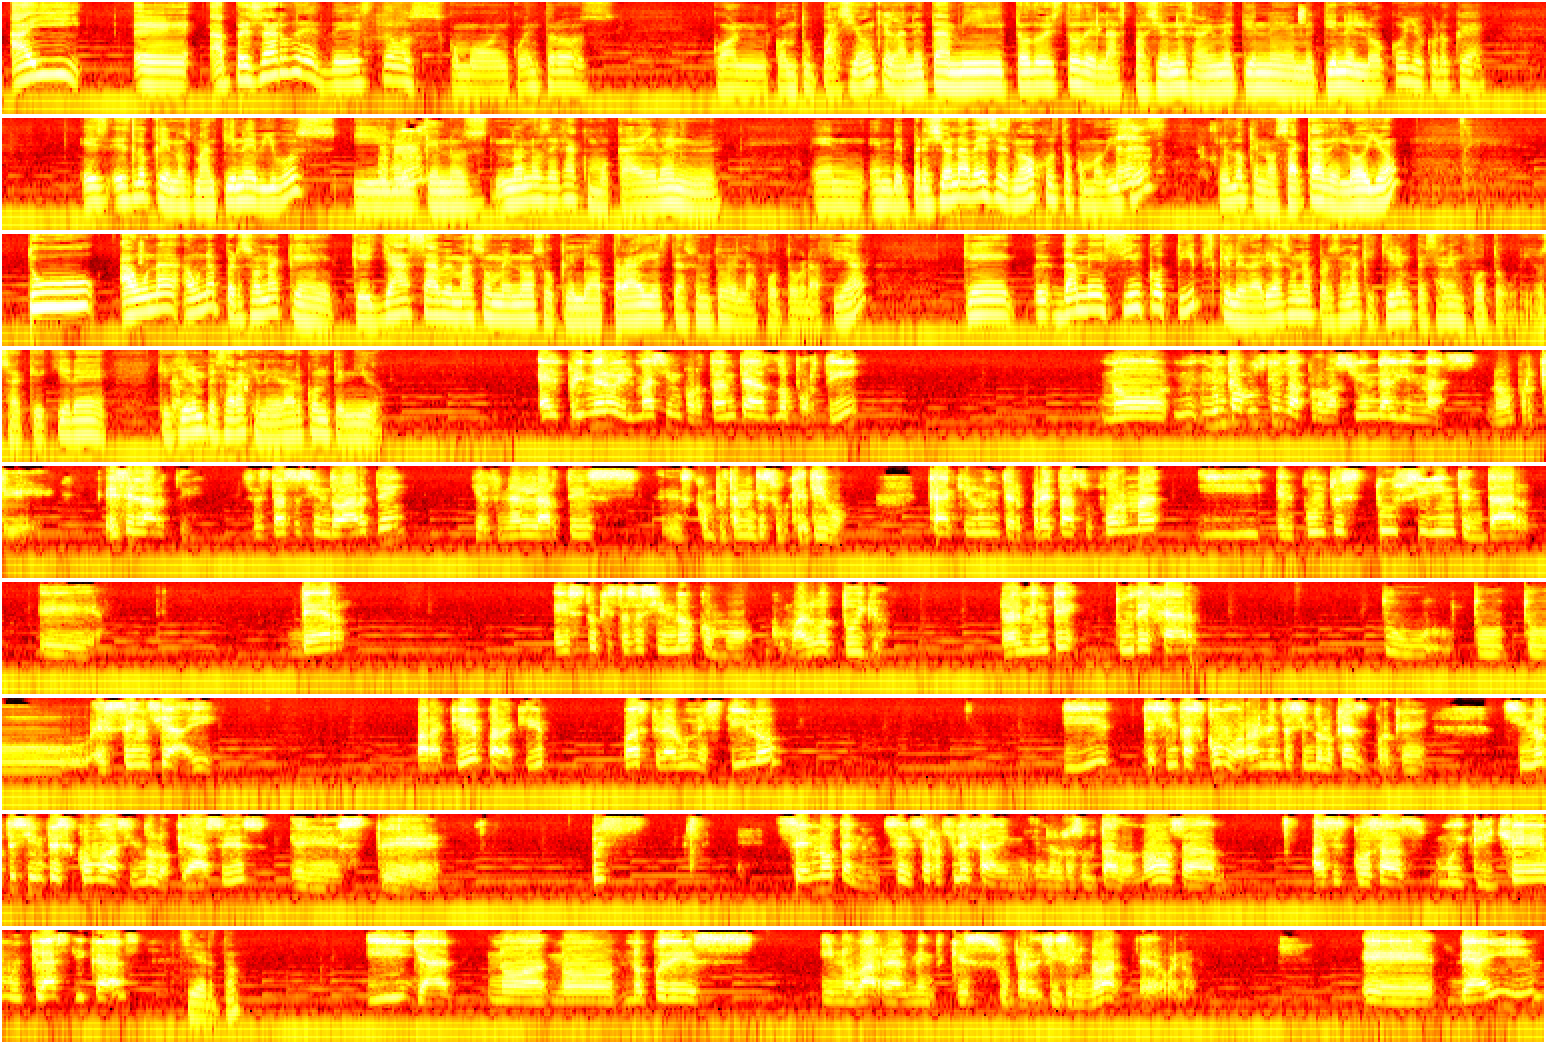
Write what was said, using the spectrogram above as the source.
Hay, eh, a pesar de, estos como encuentros con, con, tu pasión, que la neta a mí todo esto de las pasiones a mí me tiene, me tiene loco, yo creo que es, es lo que nos mantiene vivos y lo que nos, no nos deja como caer en, en, en depresión a veces, ¿no? Justo como dices, que es lo que nos saca del hoyo. Tú, a una, a una persona que, ya sabe más o menos o que le atrae este asunto de la fotografía, que eh, dame cinco tips que le darías a una persona que quiere empezar en foto, güey. O sea, que quiere, que quiere empezar a generar contenido. El primero y el más importante, hazlo por ti. No, nunca busques la aprobación de alguien más, ¿no? Porque es el arte. O sea, estás haciendo arte y al final el arte es, es completamente subjetivo cada quien lo interpreta a su forma y el punto es tú sí intentar eh, ver esto que estás haciendo como, como algo tuyo. Realmente tú dejar tu, tu, tu esencia ahí. ¿Para qué? Para que puedas crear un estilo y te sientas cómodo realmente haciendo lo que haces, porque si no te sientes cómodo haciendo lo que haces, este, pues se nota, se, refleja en, el resultado, ¿no? O sea, haces cosas muy cliché, muy plásticas. Cierto. Y ya no, no, no puedes innovar realmente, que es súper difícil innovar, pero bueno. Eh, de ahí,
